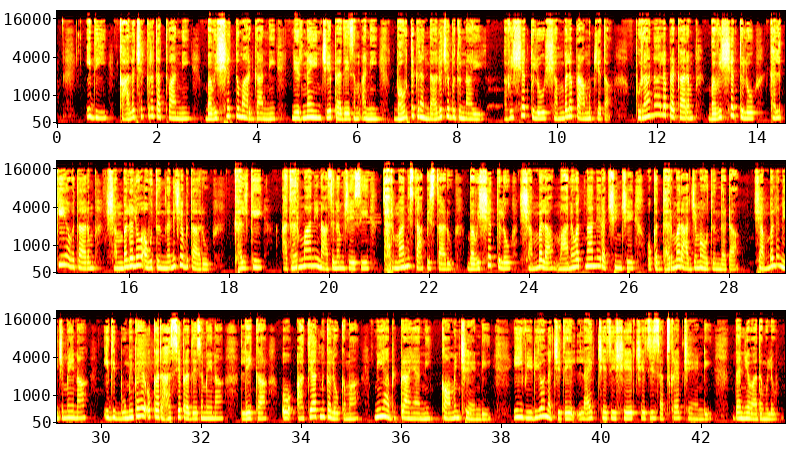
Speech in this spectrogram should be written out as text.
ఇది కాలచక్ర తత్వాన్ని భవిష్యత్తు మార్గాన్ని నిర్ణయించే ప్రదేశం అని బౌద్ధ గ్రంథాలు చెబుతున్నాయి. భవిష్యత్తులో శంబల ప్రాముఖ్యత పురాణాల ప్రకారం భవిష్యత్తులో కల్కి అవతారం శంబలలో అవుతుందని చెబుతారు. కల్కి అధర్మాన్ని నాశనం చేసి ధర్మాన్ని స్థాపిస్తాడు. భవిష్యత్తులో శంబల మానవత్వాన్ని రక్షించే ఒక ధర్మ రాజ్యం అవుతుందట శంబల నిజమేనా? ఇది భూమిపై ఒక రహస్య ప్రదేశమేనా? లేక ఓ ఆధ్యాత్మిక లోకమా? మీ అభిప్రాయాన్ని కామెంట్ చేయండి. ఈ వీడియో నచ్చితే లైక్ చేసి షేర్ చేసి సబ్స్క్రైబ్ చేయండి. ధన్యవాదములు.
